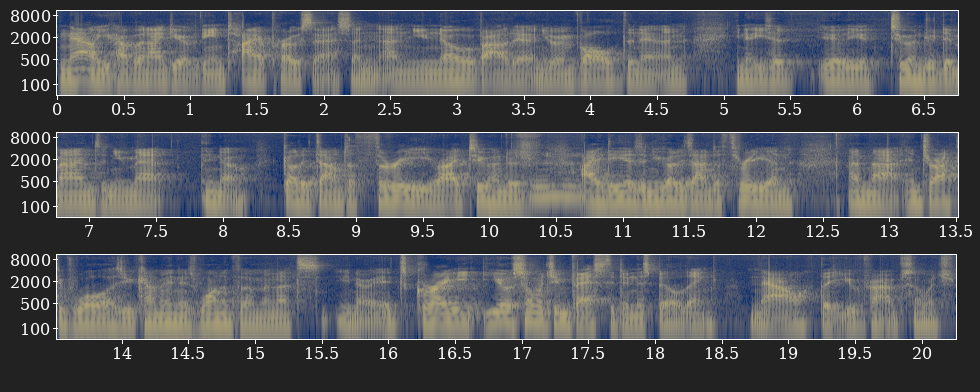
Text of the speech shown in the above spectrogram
Now you have an idea of the entire process, and and you know about it, and you're involved in it, and you know, you said earlier 200 demands, and you met. You know, got it down to three, right? 200 mm-hmm. ideas, and you got it down to three, and and that interactive wall as you come in is one of them, and that's you know, it's great. You're so much invested in this building now that you've had so much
